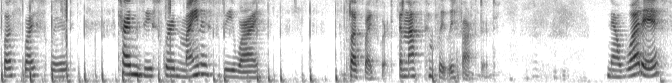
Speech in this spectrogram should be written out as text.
plus y squared times z squared minus zy plus y squared. And that's completely factored. Now what if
